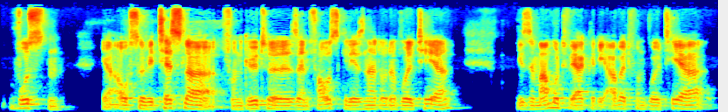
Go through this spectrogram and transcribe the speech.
wussten. Ja, auch so wie Tesla von Goethe sein Faust gelesen hat oder Voltaire. Diese Mammutwerke, die Arbeit von Voltaire,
